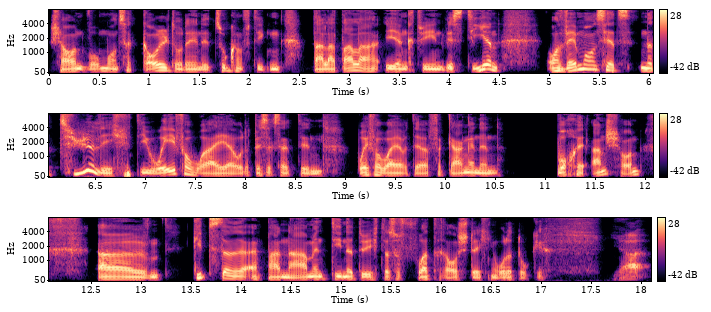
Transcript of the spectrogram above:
schauen, wo wir unser Gold oder in die zukünftigen Dollar Dollar irgendwie investieren. Und wenn wir uns jetzt natürlich die Waferwire oder besser gesagt den Waferwire der vergangenen Woche anschauen, ähm, gibt es da ein paar Namen, die natürlich da sofort rausstechen, oder Doki? Ja,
